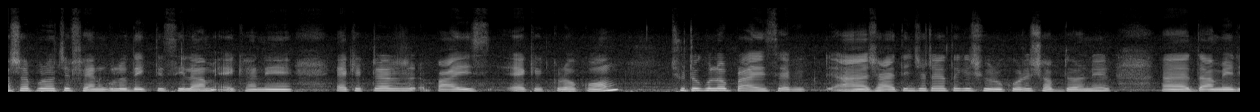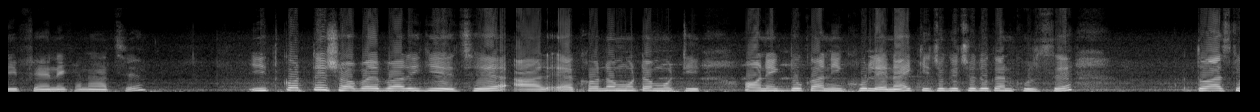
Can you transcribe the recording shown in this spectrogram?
আসার পর হচ্ছে ফ্যানগুলো দেখতেছিলাম, এখানে এক একটার প্রাইস এক এক রকম। ছোটোগুলোর প্রাইস এক এক সাড়ে তিনশো টাকা থেকে শুরু করে সব ধরনের দামেরই ফ্যান এখানে আছে। ঈদ করতে সবাই বাড়ি গিয়েছে আর এখনও মোটামুটি অনেক দোকানই খুলে নাই, কিছু কিছু দোকান খুলছে। তো আজকে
